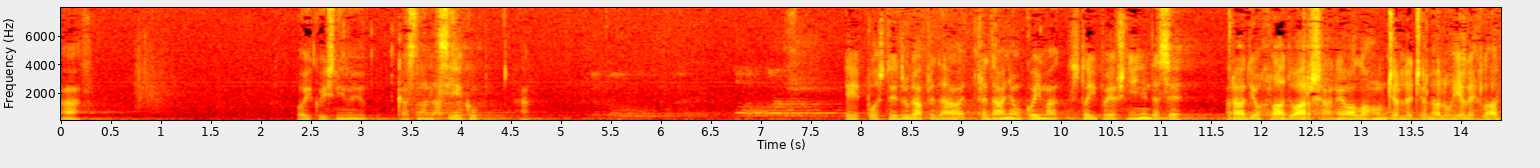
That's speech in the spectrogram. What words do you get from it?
A? Ovi koji snimaju kasno nek sjeku. A? E, postoje druga predavanja u kojima stoji pojašnjenje da se radi o hladu arša, ne o Allahom dželle dželalu, jele hlad,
